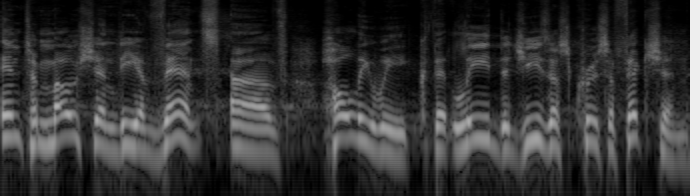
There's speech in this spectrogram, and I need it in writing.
into motion the events of Holy Week that lead to Jesus' crucifixion.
